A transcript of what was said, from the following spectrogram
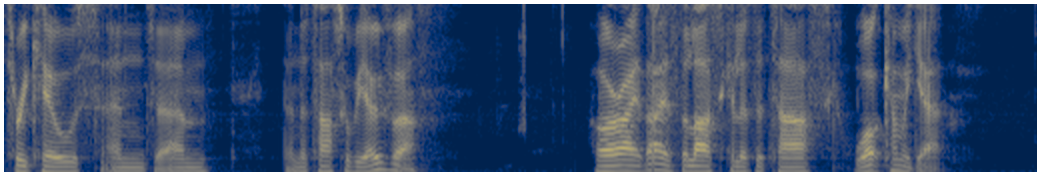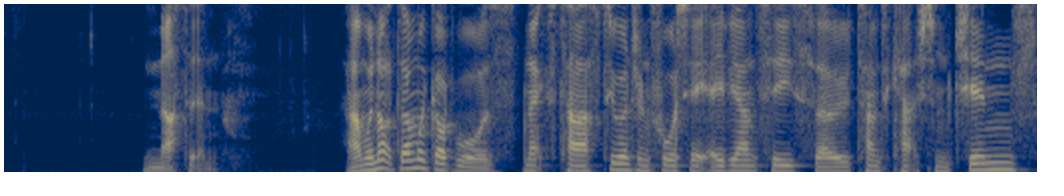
three kills, and um, then the task will be over. Alright, that is the last kill of the task. What can we get? Nothing. And we're not done with God Wars. Next task, 248 Aviansies, so time to catch some chins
